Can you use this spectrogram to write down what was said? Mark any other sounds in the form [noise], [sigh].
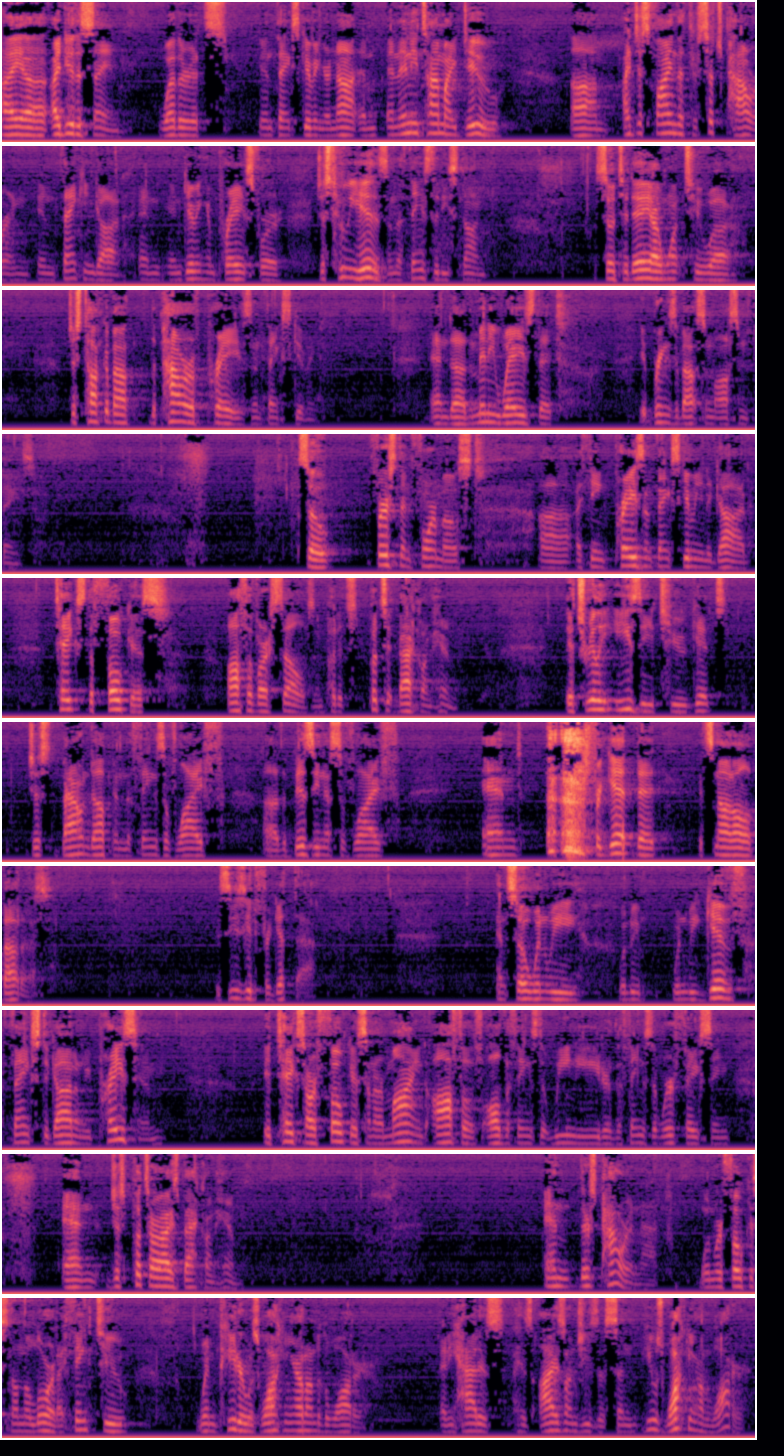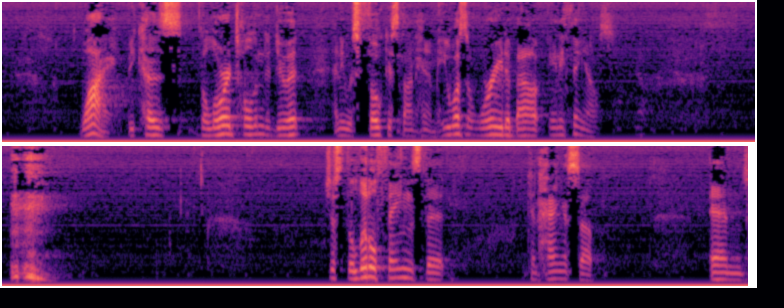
I, uh, I do the same, whether it's in Thanksgiving or not. And, and anytime I do, um, I just find that there's such power in, in thanking God and, and giving Him praise for just who He is and the things that He's done. So today I want to uh, just talk about the power of praise and thanksgiving and uh, the many ways that it brings about some awesome things. So, first and foremost, uh, I think praise and thanksgiving to God takes the focus off of ourselves and put it, puts it back on Him. It's really easy to get just bound up in the things of life, uh, the busyness of life, and [clears throat] forget that it's not all about us. It's easy to forget that. And so when we when we when we give thanks to God and we praise Him, it takes our focus and our mind off of all the things that we need or the things that we're facing and just puts our eyes back on Him. And there's power in that when we're focused on the Lord. I think to when Peter was walking out onto the water and he had his, his eyes on Jesus and he was walking on water. Why? Because the Lord told him to do it and he was focused on Him. He wasn't worried about anything else. [clears throat] just the little things that can hang us up. And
